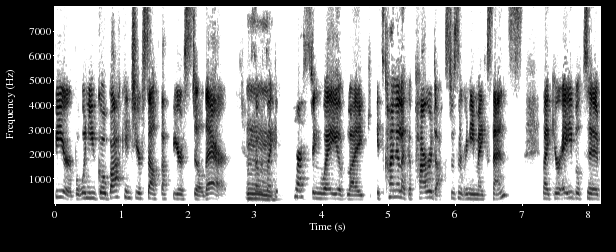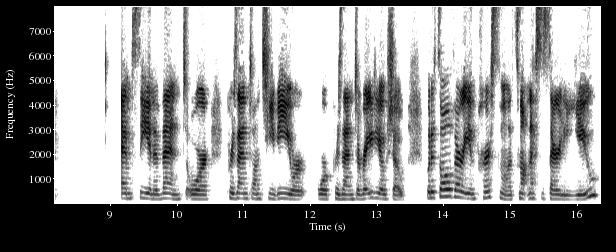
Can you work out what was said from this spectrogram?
fear. But when you go back into yourself that fear is still there mm. so it's like mm. an interesting way of like it's kind of like a paradox doesn't really make sense like you're able to MC an event or present on TV or or present a radio show. But it's all very impersonal. It's not necessarily you.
